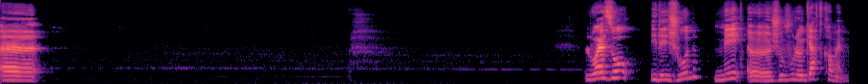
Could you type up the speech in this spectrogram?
Euh, L'oiseau, il est jaune, mais euh, je vous le garde quand même.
